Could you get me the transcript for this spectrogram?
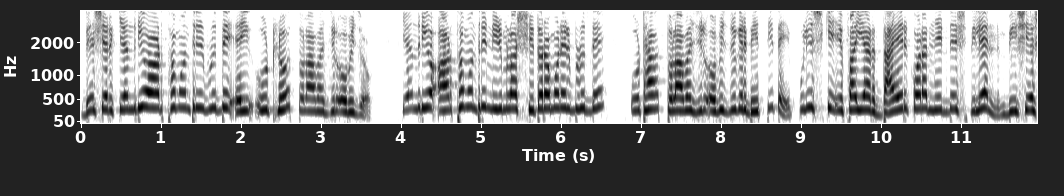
দেশের কেন্দ্রীয় অর্থমন্ত্রীর বিরুদ্ধে এই উঠল তোলাবাজির অভিযোগ। কেন্দ্রীয় অর্থমন্ত্রী নির্মলা সীতারমণের বিরুদ্ধে ওঠা তোলাবাজির অভিযোগের ভিত্তিতে পুলিশকে এফআইআর দায়ের করার নির্দেশ দিলেন বিশেষ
